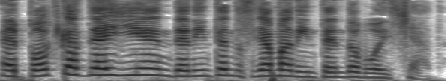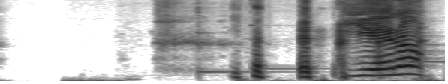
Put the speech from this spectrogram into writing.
El podcast de IGN de Nintendo se llama Nintendo Voice Chat. Y era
